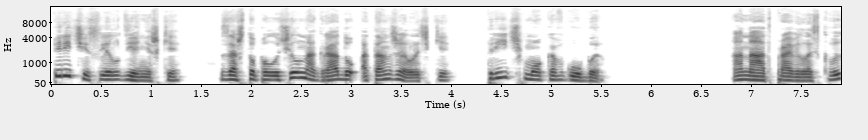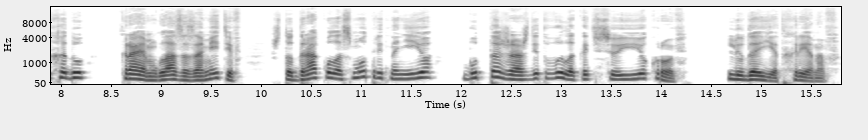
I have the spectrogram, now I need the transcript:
перечислил денежки, за что получил награду от Анжелочки – три чмока в губы. Она отправилась к выходу, краем глаза заметив, что Дракула смотрит на нее, будто жаждет вылокать всю ее кровь. Людоед хренов.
